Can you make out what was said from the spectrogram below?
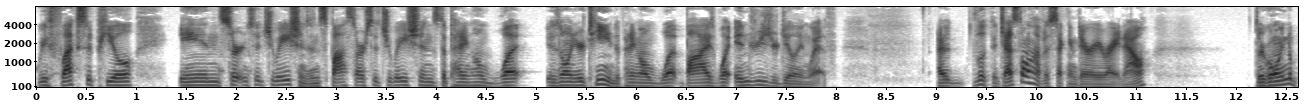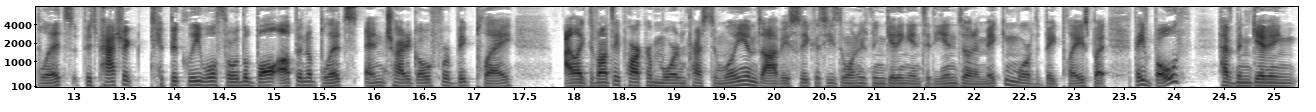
with flex appeal in certain situations, in spot star situations, depending on what is on your team, depending on what buys, what injuries you're dealing with. I, look, the Jets don't have a secondary right now. They're going to blitz. Fitzpatrick typically will throw the ball up in a blitz and try to go for a big play. I like DeVante Parker more than Preston Williams, obviously, because he's the one who's been getting into the end zone and making more of the big plays. But they both have been giving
